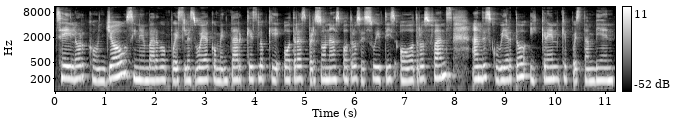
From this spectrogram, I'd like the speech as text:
Taylor con Joe. Sin embargo, pues les voy a comentar qué es lo que otras personas, otros Swifties o otros fans han descubierto y creen que pues también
